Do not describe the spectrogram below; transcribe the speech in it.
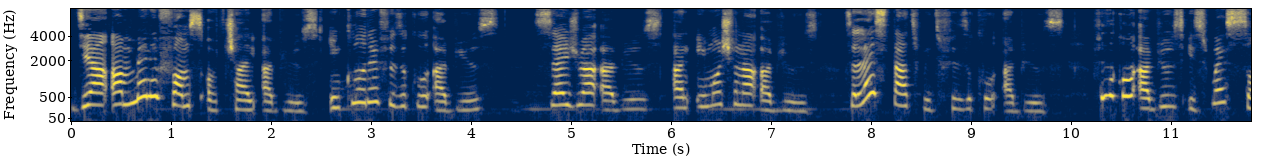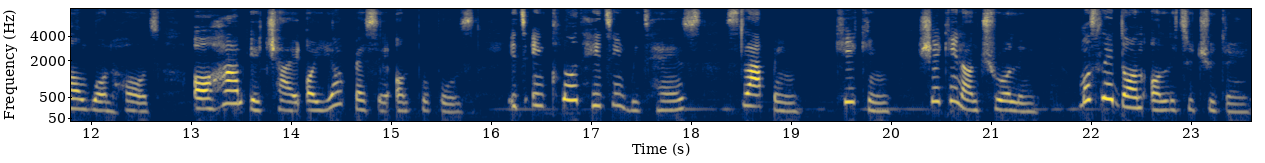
There are many forms of child abuse, including physical abuse, sexual abuse, and emotional abuse. So let's start with physical abuse. Physical abuse is when someone hurts or harms a child or young person on purpose. It includes hitting with hands, slapping, kicking, shaking and trolling, mostly done on little children,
